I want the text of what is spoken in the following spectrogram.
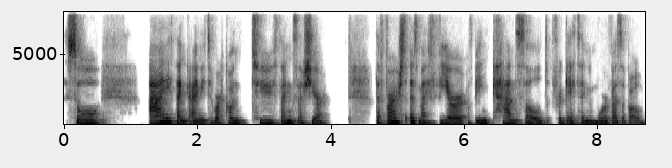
So, I think I need to work on two things this year. The first is my fear of being cancelled for getting more visible.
